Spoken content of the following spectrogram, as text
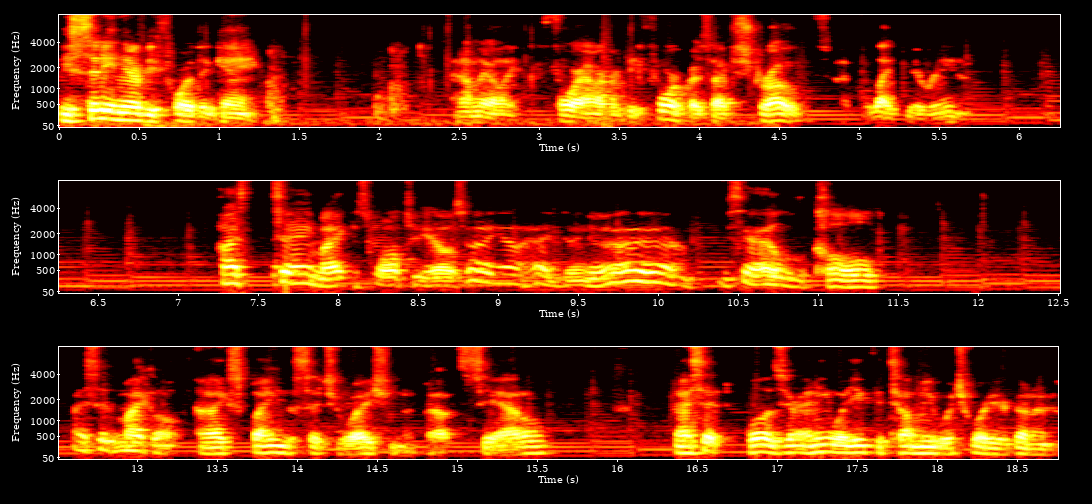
He's sitting there before the game. And I'm there like four hours before because I have strobes. I light the arena. I say, Mike, it's Walter Iooss. Oh, yeah, how you doing? Oh, yeah. You say, I'm a little cold. I said, Michael, I explained the situation about Seattle. And I said, well, is there any way you could tell me which way you're going to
